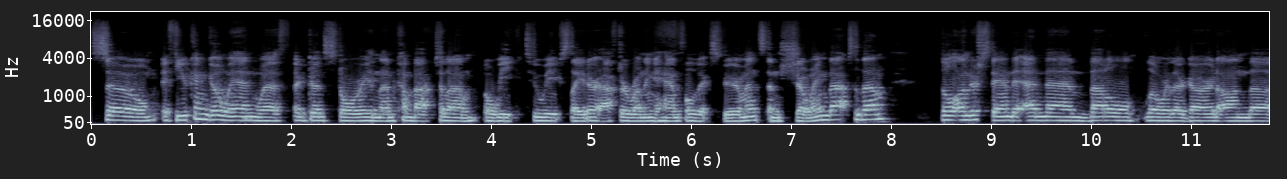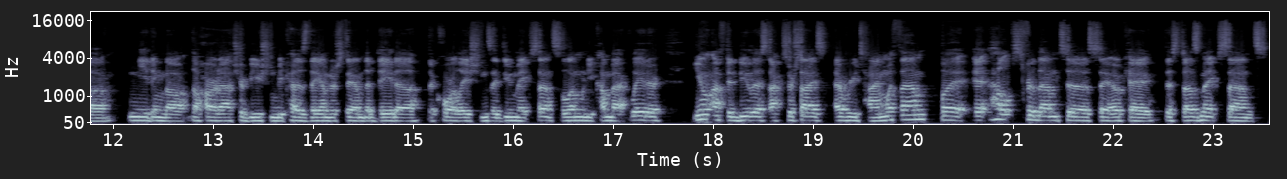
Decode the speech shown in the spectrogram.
So if you can go in with a good story and then come back to them a week, two weeks later after running a handful of experiments and showing that to them, they'll understand it and then that'll lower their guard on the needing the, the hard attribution because they understand the data, the correlations, they do make sense. So then when you come back later, you don't have to do this exercise every time with them, but it helps for them to say, okay, this does make sense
